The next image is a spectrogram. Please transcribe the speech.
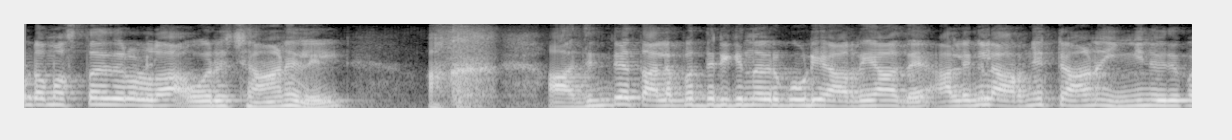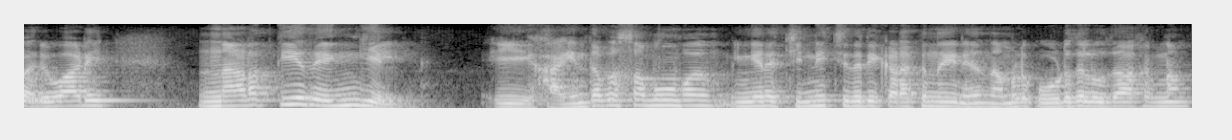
ഉടമസ്ഥതയിലുള്ള ഒരു ചാനലിൽ അതിന്റെ തലപ്പത്തിരിക്കുന്നവർ കൂടി അറിയാതെ അല്ലെങ്കിൽ അറിഞ്ഞിട്ടാണ് ഇങ്ങനെ ഒരു പരിപാടി നടത്തിയതെങ്കിൽ ഈ ഹൈന്ദവ സമൂഹം ഇങ്ങനെ ചിന്നിച്ചിതിരി കിടക്കുന്നതിന് നമ്മൾ കൂടുതൽ ഉദാഹരണം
